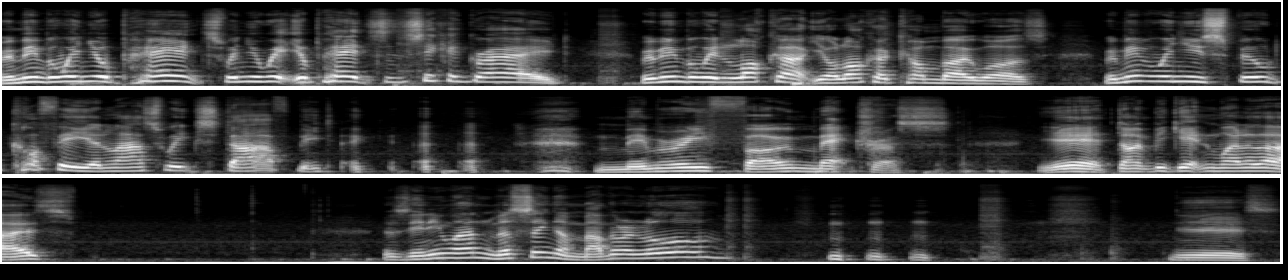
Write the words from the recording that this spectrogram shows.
Remember when your pants, when you wet your pants in second grade. Remember when locker, your locker combo was. Remember when you spilled coffee in last week's staff meeting. Memory foam mattress. Yeah, don't be getting one of those. Is anyone missing a mother-in-law? yes.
